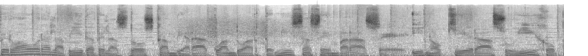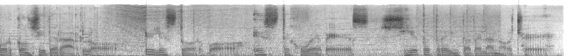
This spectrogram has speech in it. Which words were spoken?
pero ahora la vida de las dos cambiará cuando Artemisa se embarace y no quiera a su hijo por considerarlo. El estorbo, este jueves, 7.30 de la noche.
